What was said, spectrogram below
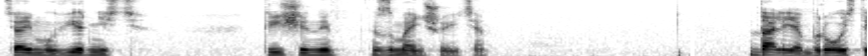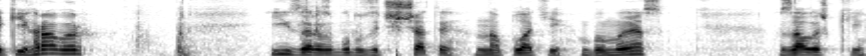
ця ймовірність тріщини зменшується. Далі я беру ось такий гравер і зараз буду зачищати на платі БМС залишки,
